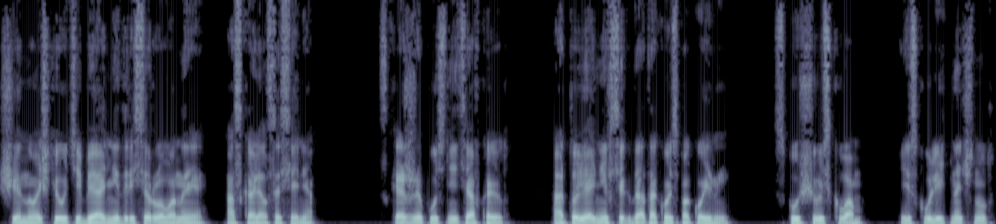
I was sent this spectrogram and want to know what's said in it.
«Щеночки у тебя не дрессированные», — оскалился Сеня. «Скажи, пусть не тявкают, а то я не всегда такой спокойный. Спущусь к вам, и скулить начнут».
